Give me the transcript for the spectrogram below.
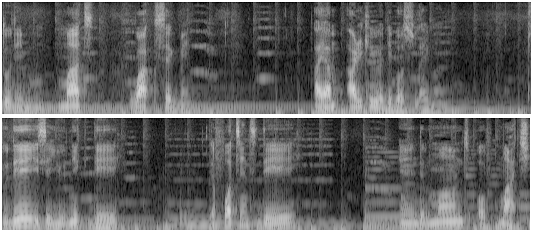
to the Math Work segment. I am Arike Odebo Sulaiman. Today is a unique day, the 14th day in the month of March,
